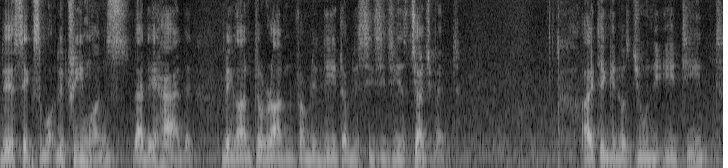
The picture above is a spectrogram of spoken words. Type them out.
the six, the three months that they had begun to run from the date of the CCJ's judgment. I think it was June the 18th.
